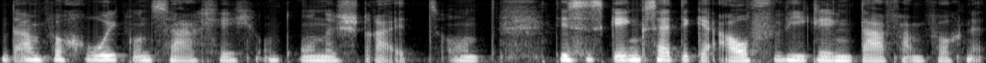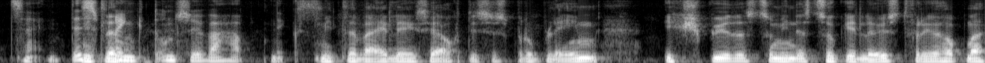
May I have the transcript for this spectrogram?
Und einfach ruhig und sachlich und ohne Streit. Und dieses gegenseitige Aufwiegeln darf einfach nicht sein. Das Mittler bringt uns überhaupt nichts. Mittlerweile ist ja auch dieses Problem, ich spüre das zumindest so gelöst. Früher hat man,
